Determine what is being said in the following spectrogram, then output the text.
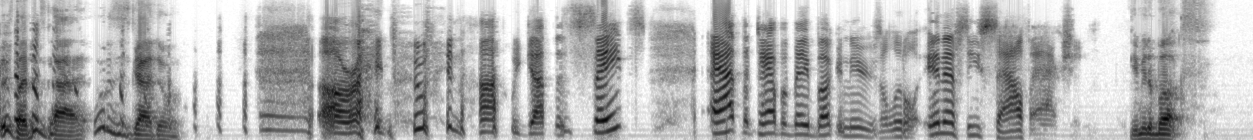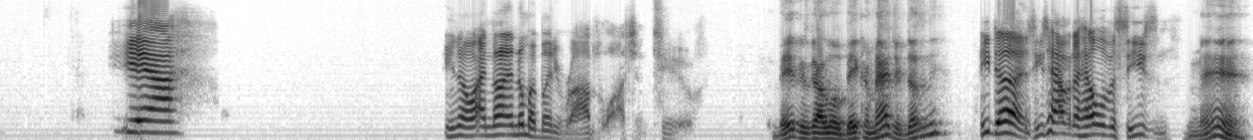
this, like, this guy, what is this guy doing? All right, moving on. We got the Saints at the Tampa Bay Buccaneers. A little NFC South action. Give me the Bucs. Yeah. You know, I know, I know my buddy Rob's watching too. Baker's got a little Baker magic, doesn't he? He does. He's having a hell of a season. Man,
